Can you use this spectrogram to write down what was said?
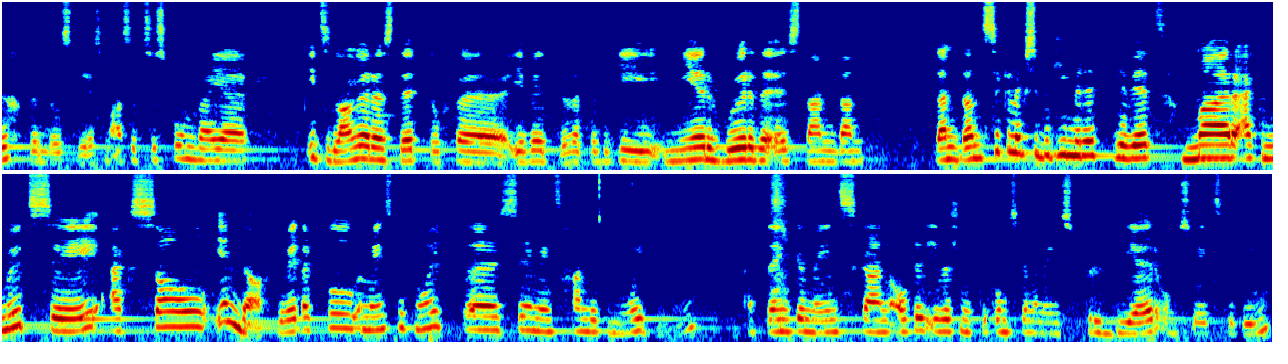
digbundels lees, maar as dit soos kom by 'n iets langer as dit of 'n uh, jy weet wat 'n bietjie meer woorde is dan dan dan dan sukkel ek so 'n bietjie met dit, jy weet, maar ek moet sê ek sal eendag, jy weet, ek voel 'n mens moet nooit uh, sê mens gaan dit nooit doen nie. Ek dink 'n mens kan altyd iewers in die toekoms kan 'n mens probeer om so iets te doen.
